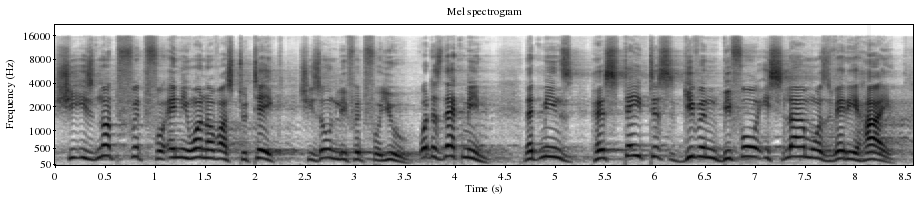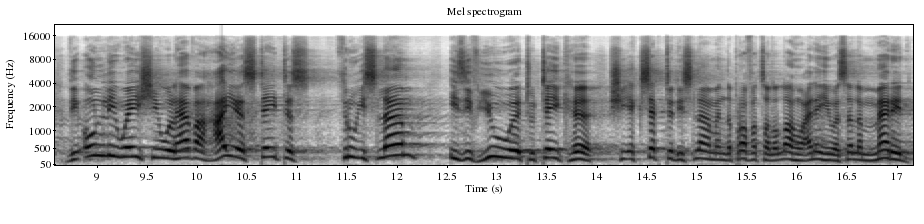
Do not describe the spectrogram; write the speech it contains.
she is not fit for any one of us to take. She's only fit for you. What does that mean? That means her status given before Islam was very high. The only way she will have a higher status through Islam is if you were to take her. She accepted Islam and the Prophet ﷺ married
